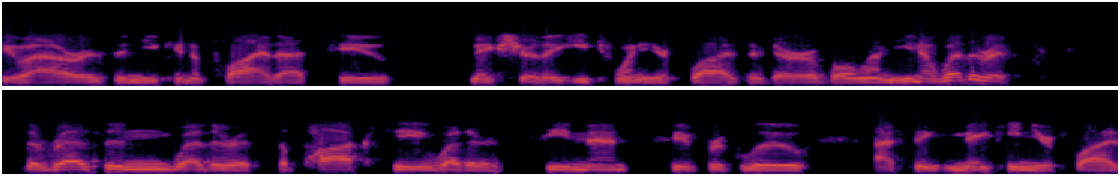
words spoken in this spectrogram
two hours, and you can apply that to make sure that each one of your flies are durable. And you know whether it's the resin, whether it's epoxy, whether it's cement, super glue, I think making your flies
